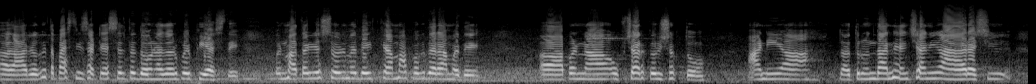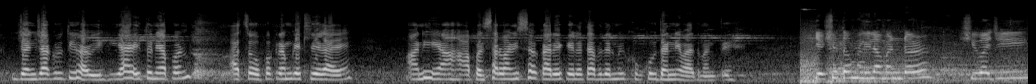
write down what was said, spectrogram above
आरोग्य तपासणीसाठी असेल तर दोन हजार रुपये फी असते. पण म्हातारी रेस्टॉरंटमध्ये इतक्या माफक दरामध्ये आपण उपचार करू शकतो. आणि तृणधान्यांची आणि आहाराची जनजागृती व्हावी या हेतूने आपण आजचा उपक्रम घेतलेला आहे. आणि आपण सर्वांनी सहकार्य केलं त्याबद्दल मी खूप खूप धन्यवाद मानते. यशोदा महिला मंडळ शिवाजी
